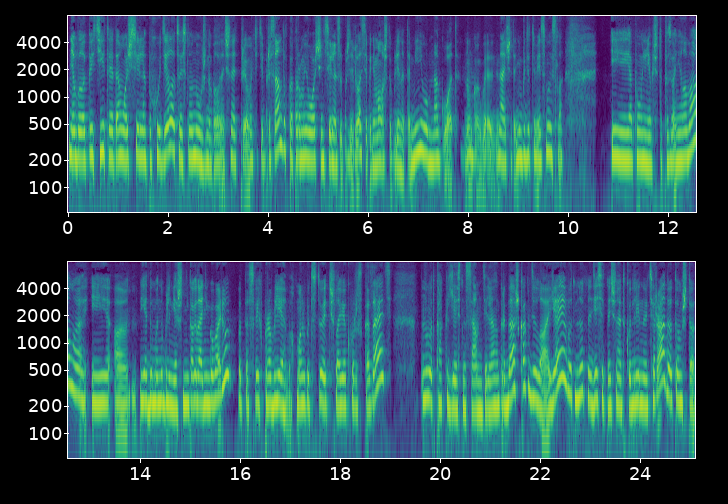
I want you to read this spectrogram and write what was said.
не было аппетита, я там очень сильно похудела, то есть, ну, нужно было начинать прием антидепрессантов, которым я очень сильно сопротивлялась. Я понимала, что, блин, это минимум на год. Ну, как бы, иначе это не будет иметь смысла. И я помню, мне почему-то позвонила мама, и э, я думаю, ну, блин, я же никогда не говорю вот о своих проблемах. Может быть, стоит человеку рассказать, ну, вот как есть на самом деле. Она говорит, Даш, как дела? Я ей вот минут на 10 начинаю такую длинную тираду о том, что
